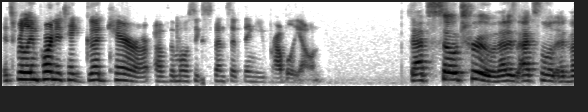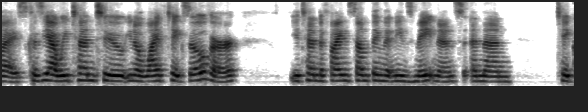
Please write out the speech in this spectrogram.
it's really important to take good care of the most expensive thing you probably own. That's so true. That is excellent advice. Because, yeah, we tend to, you know, life takes over. You tend to find something that needs maintenance and then take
